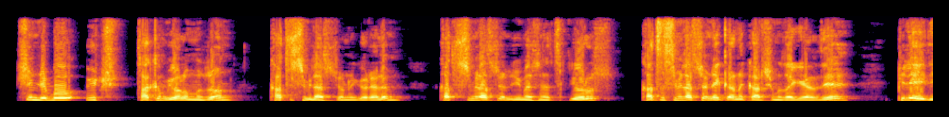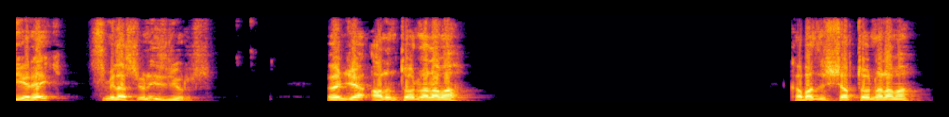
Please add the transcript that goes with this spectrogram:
Şimdi bu 3 takım yolumuzun katı simülasyonunu görelim. Katı simülasyon düğmesine tıklıyoruz. Katı simülasyon ekranı karşımıza geldi. Play diyerek simülasyonu izliyoruz. Önce alın tornalama, kaba dış tornalama,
